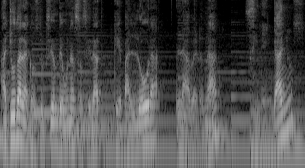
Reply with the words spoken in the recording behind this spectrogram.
ayuda a la construcción de una sociedad que valora la verdad sin engaños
